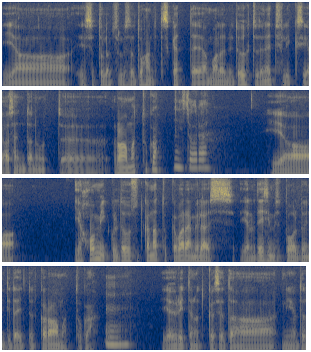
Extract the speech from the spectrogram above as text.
ja, ja see tuleb sulle seda tuhandetes kätte ja ma olen nüüd õhtuse Netflixi asendanud äh, raamatuga. nii tore. ja ja hommikul tõusnud ka natuke varem üles ja need esimesed pool tundi täitnud ka raamatuga mm.. ja üritanud ka seda nii-öelda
